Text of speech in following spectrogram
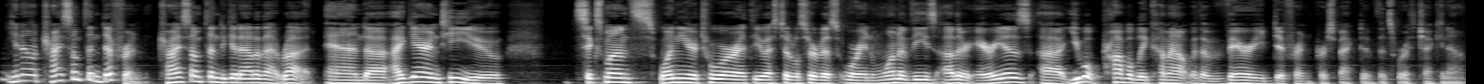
you know, try something different. Try something to get out of that rut. And uh, I guarantee you, six months, one year tour at the U.S. Digital Service or in one of these other areas, uh, you will probably come out with a very different perspective that's worth checking out.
